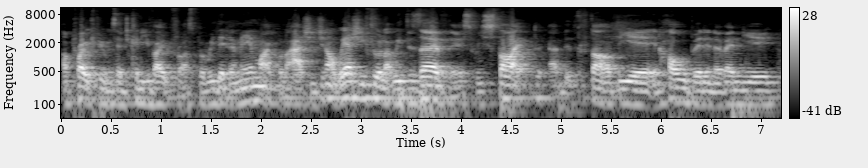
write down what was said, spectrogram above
approached people and said, "Can you vote for us?" But we didn't. and Me and Mike were like, "Actually, do you know? what? We actually feel like we deserve this." We started at the start of the year in Holborn in a venue.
